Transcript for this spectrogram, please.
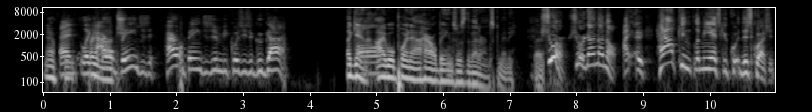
Yeah, and like Harold much. Baines is Harold Baines is in because he's a good guy. Again, um, I will point out Harold Baines was the Veterans Committee. But. Sure, sure. No, no, no. I, I, how can let me ask you this question:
